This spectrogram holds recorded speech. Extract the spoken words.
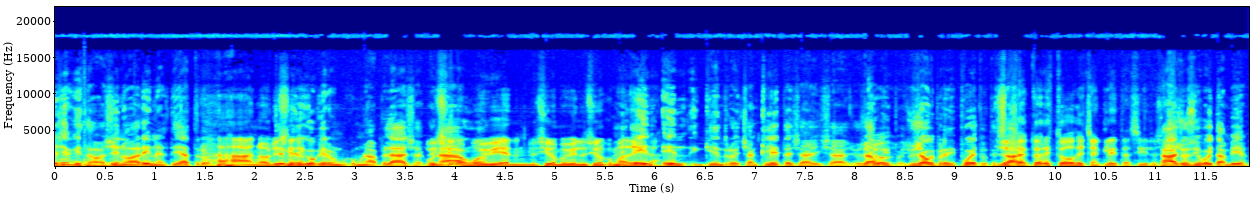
ayer que estaba lleno de arena el teatro. Ah, no, lo Usted me hicieron- dijo que era un- como una playa Lo con hicieron agua. muy bien, lo hicieron muy bien, lo hicieron con madera. En, en- que dentro de chancleta ya, ya, yo ya, Yo- voy, yo ya voy predispuesto, usted los sabe. actores todos de chancleta, sí. Los Ah, yo sí voy también.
